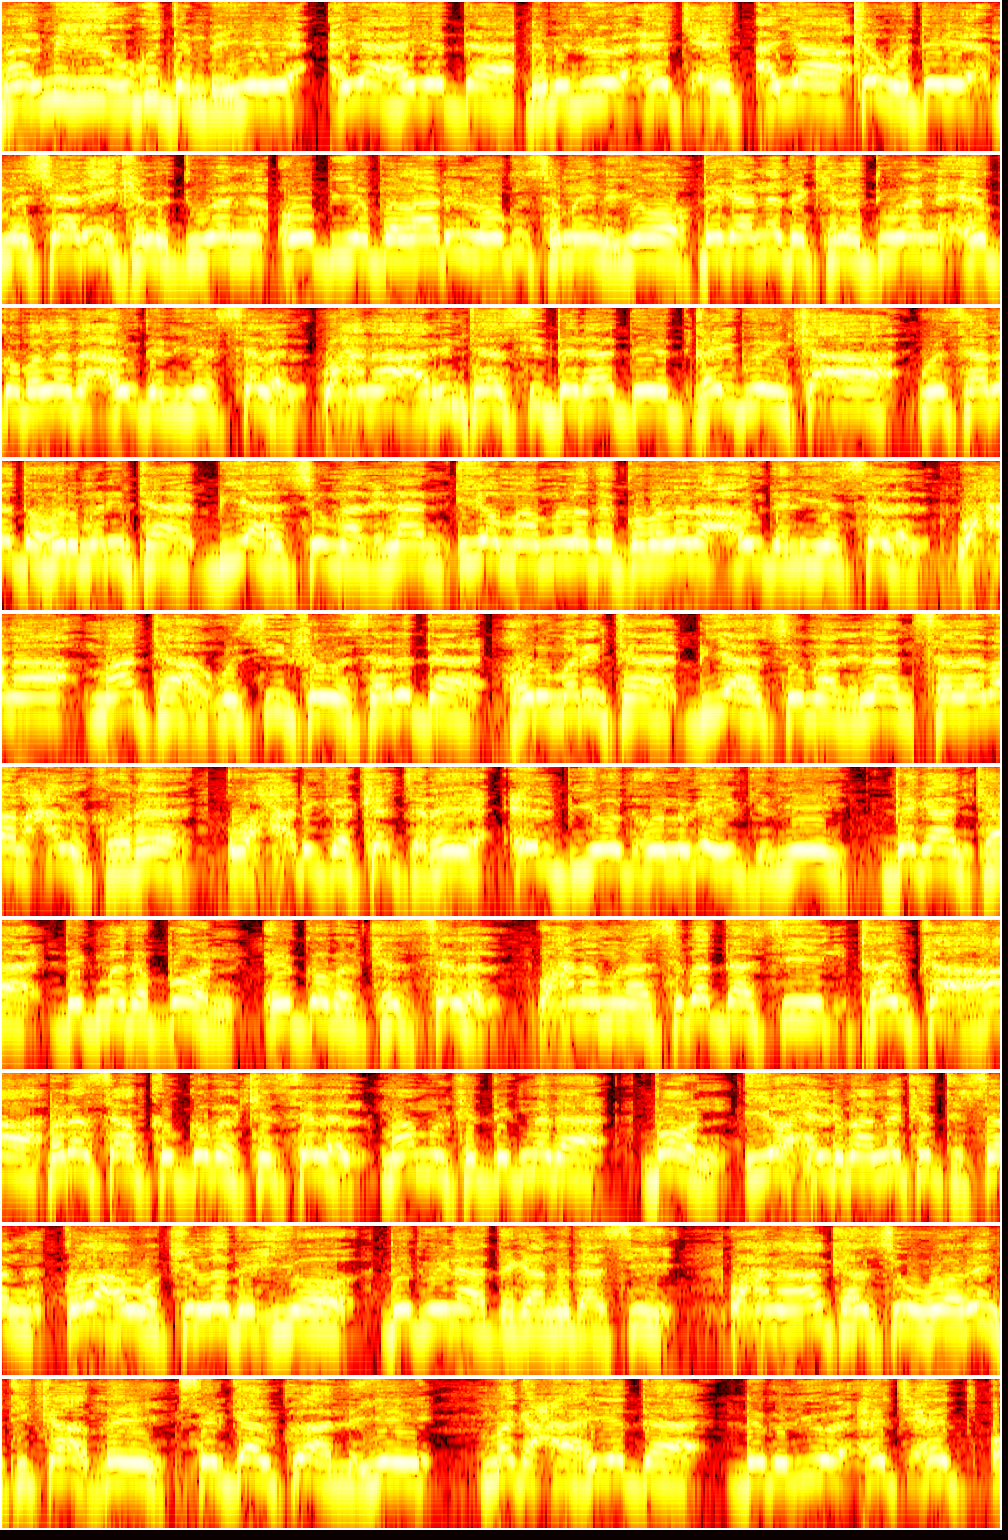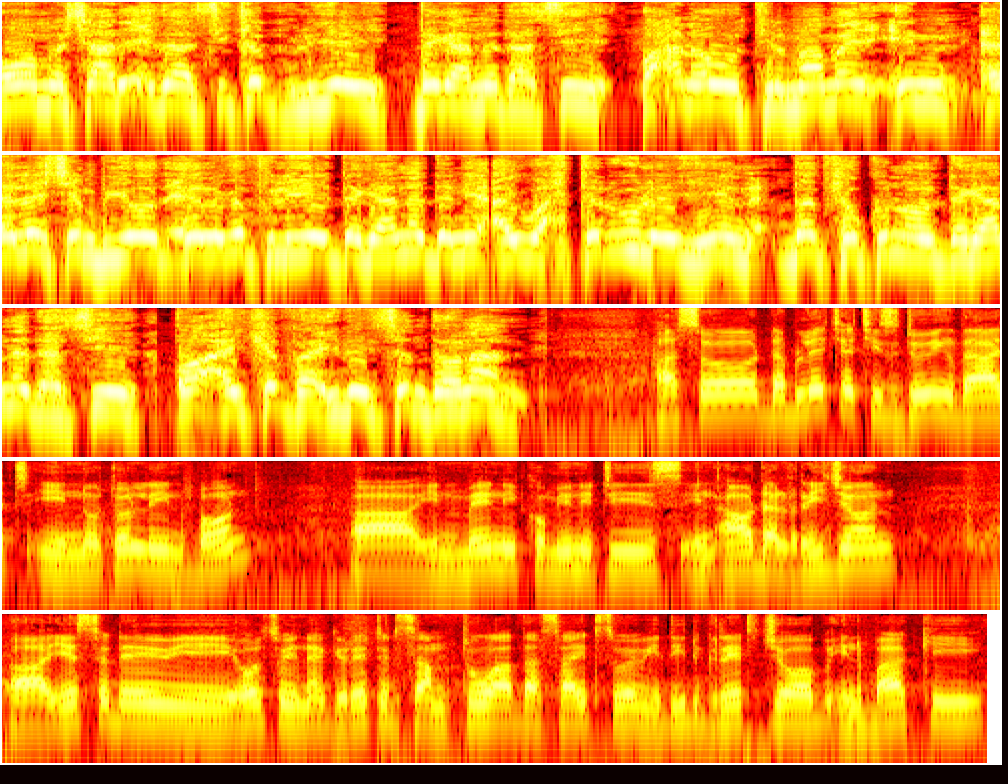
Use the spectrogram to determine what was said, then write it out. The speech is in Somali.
maalmihii ugu dambeeyey ayaa hay'adda w h h ayaa ka waday mashaariic kala duwan oo biyo ballaadhin loogu samaynayo deegaanada kala duwan ee gobollada awdal iyo salal. Waxaana arrintaasi daraaddeed qayb weyn ka ah wasaaradda horumarinta biyaha somalilan iyo maamulada gobollada awdal iyo salal. Waxaana maanta wasiirka wasaaradda horumarinta biyaha somalilan saleebaan cali kore oo xadhigga ka jaray ceel biyood oo laga hirgeliyey deegaanka degmada boon ee gobolka salal waxaana munaasabadaasi qayb ka ahaa barasaabka gobolka salal maamulka degmada boon iyo xildhibaanno ka tirsan golaha wakiilada iyo dadweynaha deegaanadaasi. Waxaana halkaasi ugu horrayntii ka hadlay sarkaal ku hadlayey magaca hay'adda w h h oo mashaariicdaasi ka fuliyey deegaanadaasi waxaana uu tilmaamay in ceelashan biyood ee laga fuliyey deegaanadani ay waxtar u leeyihiin dadka ku nool deegaanadaasi oo ay ka faa'iidaysan doonaan Uh, so WHH is doing that in not only in Bonn, uh, in many communities in Audal region. Uh, yesterday we also inaugurated some two other sites where we did great job in Baki.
